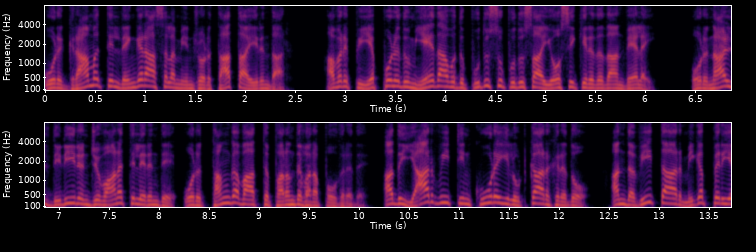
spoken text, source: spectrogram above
ஒரு கிராமத்தில் வெங்கடாசலம் என்றொரு தாத்தா இருந்தார். அவருக்கு எப்பொழுதும் ஏதாவது புதுசு புதுசா யோசிக்கிறதுதான் வேலை. ஒரு நாள் திடீரென்று வானத்திலிருந்து ஒரு தங்க வாத்து பறந்து வரப்போகிறது. அது யார் வீட்டின் கூரையில் உட்கார்கிறதோ அந்த வீட்டார் மிகப்பெரிய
